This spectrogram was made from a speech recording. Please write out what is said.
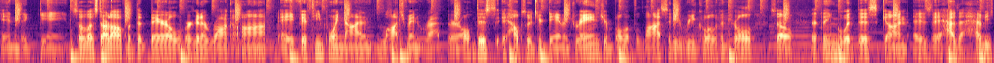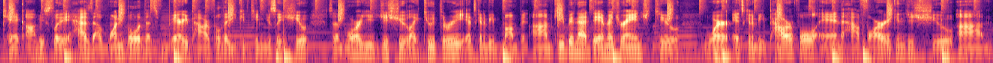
in the game. So let's start off with the barrel. We're gonna rock on a 15.9 Lachmann wrap barrel. This it helps with your damage range, your bullet velocity, recoil control. So the thing with this gun is it has a heavy kick. Obviously, it has that one bullet that's very powerful that you continuously shoot. So the more you just shoot like two, three, it's gonna be bumping. Um, keeping that damage range to where it's going to be powerful and how far it can just shoot um,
